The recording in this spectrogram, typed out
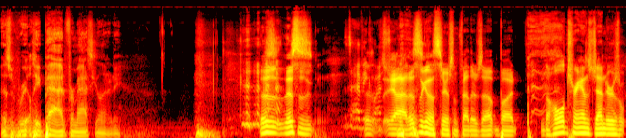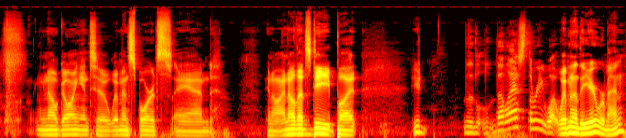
is really bad for masculinity This is this is It's a question. yeah, this is gonna stir some feathers up. But the whole transgenders, you know, going into women's sports, and you know, I know that's deep, but you, the, the last three what women of the year were men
